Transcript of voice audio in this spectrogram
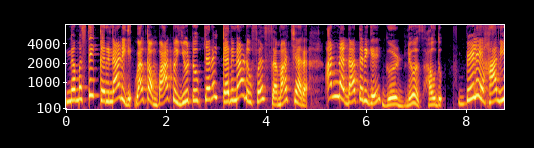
ನಮಸ್ತೆ ಕರಿನಾಡಿಗೆ. Welcome back to YouTube channel Karinadu first ಸಮಾಚಾರ. ಅನ್ನದಾತರಿಗೆ ಗುಡ್ ನ್ಯೂಸ್ ಹೌದು. ಬೆಳೆ ಹಾನಿ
